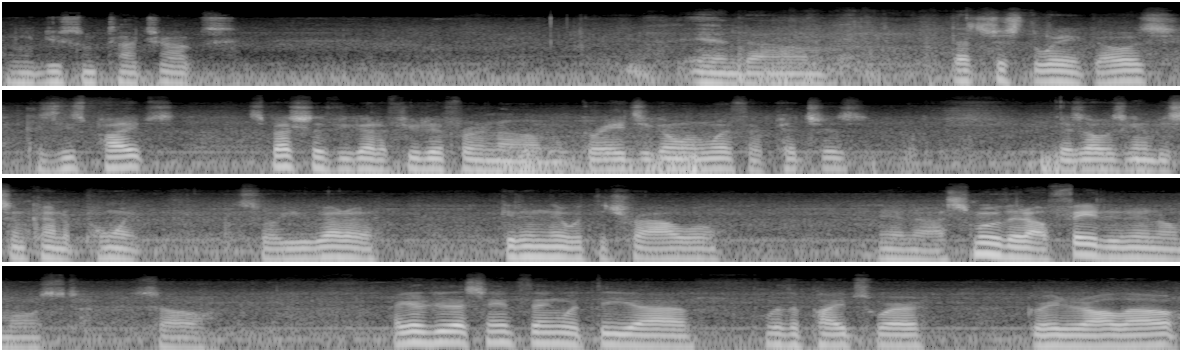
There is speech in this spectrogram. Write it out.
and you do some touch-ups. And um, that's just the way it goes. Because these pipes, especially if you got a few different um, grades you're going with or pitches, there's always going to be some kind of point. So you got to get in there with the trowel and uh, smooth it out, fade it in almost. So I got to do that same thing with the uh, with the pipes where grade it all out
